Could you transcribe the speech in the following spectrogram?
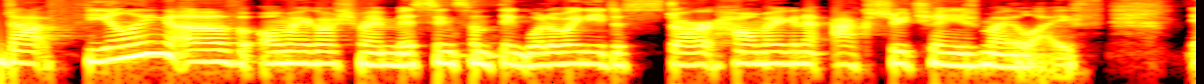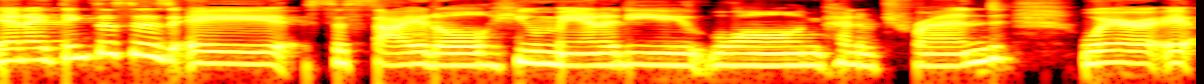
that feeling of, oh my gosh, am I missing something? What do I need to start? How am I going to actually change my life? And I think this is a societal, humanity long kind of trend where it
